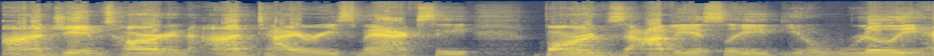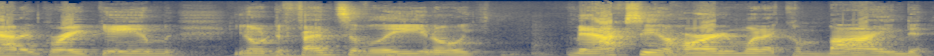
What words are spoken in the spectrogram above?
on James Harden, on Tyrese Maxey. Barnes obviously, you know, really had a great game, you know, defensively, you know, Maxey and Harden when it combined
